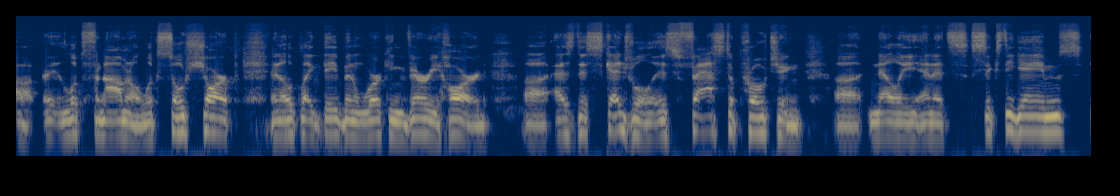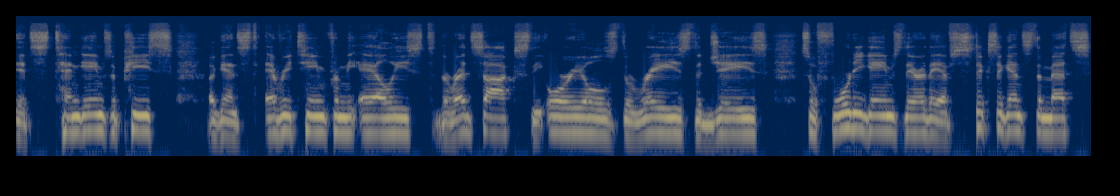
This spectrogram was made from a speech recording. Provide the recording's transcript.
uh, it looked phenomenal. It looks so sharp, and it looked like they've been working very hard. Uh, as this schedule is fast approaching, uh, Nelly, and it's 60 games. It's 10 games apiece against every team from the AL East: the Red Sox, the Orioles, the Rays, the Jays. So 40 games there. They have six against the Mets.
